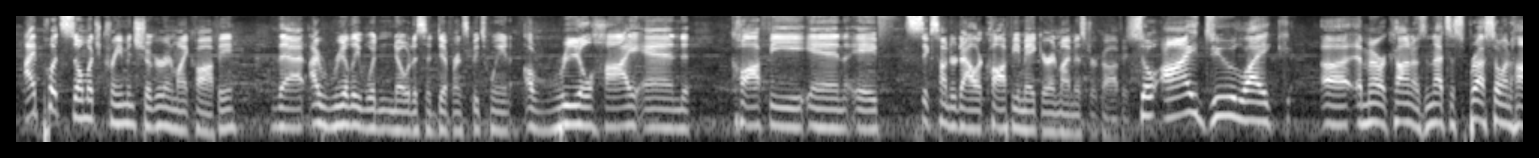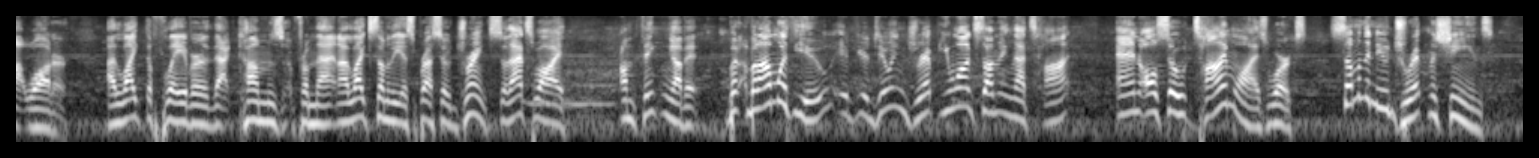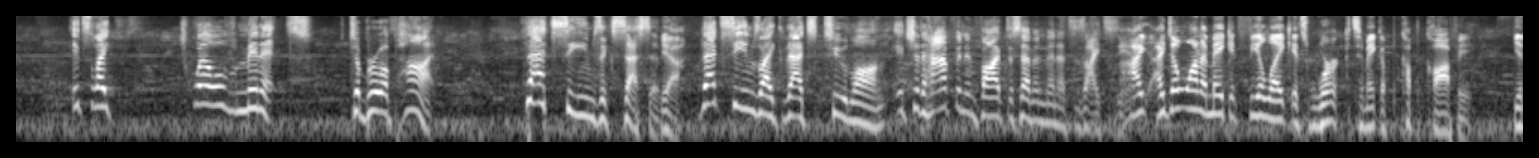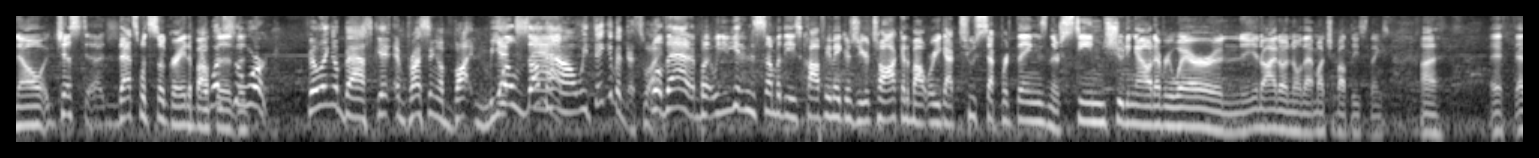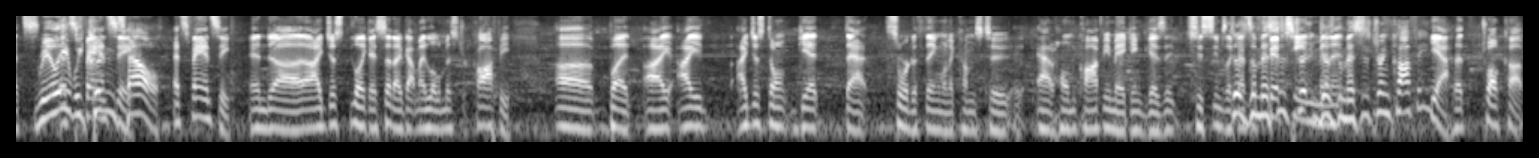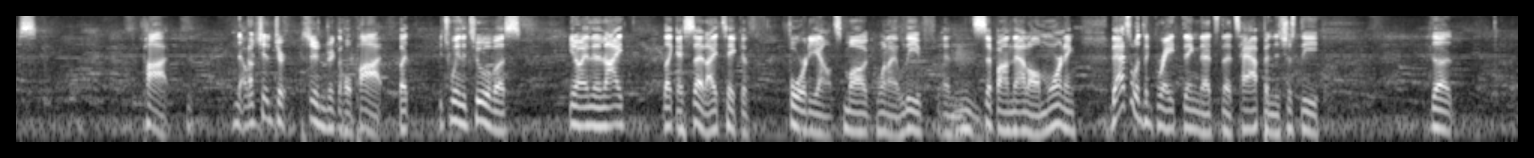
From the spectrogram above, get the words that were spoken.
I put so much cream and sugar in my coffee that I really wouldn't notice a difference between a real high end coffee in a $600 coffee maker and my Mr. Coffee. So I do like uh, Americanos, and that's espresso and hot water. I like the flavor that comes from that, and I like some of the espresso drinks. So that's why I'm thinking of it. But but I'm with you. If you're doing drip, you want something that's hot and also time wise works. Some of the new drip machines, it's like 12 minutes to brew a pot. That seems excessive. Yeah. That seems like that's too long. It should happen in five to seven minutes, as I see it. I, I don't want to make it feel like it's work to make a cup of coffee. You know, just uh, that's what's so great about And what's the, the work? Filling a basket and pressing a button. Yet Well, that- somehow we think of it this way. Well, that, but when you get into some of these coffee makers you're talking about, where you got two separate things and there's steam shooting out everywhere, and you know, I don't know that much about these things. Uh, that's Really? that's We couldn't tell. That's fancy, and uh, I just like I said, I've got my little Mister Coffee, uh, but I, I I just don't get that sort of thing when it comes to at home coffee making because it just seems like does the a missus 15 drink, does the missus drink coffee? yeah, that's 12 cups. Pot. No, we shouldn't drink, shouldn't drink the whole pot, but between the two of us, you know, and then I, like I said, I take a 40 ounce mug when I leave and mm. sip on that all morning. That's what the great thing that's that's happened. is just the the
